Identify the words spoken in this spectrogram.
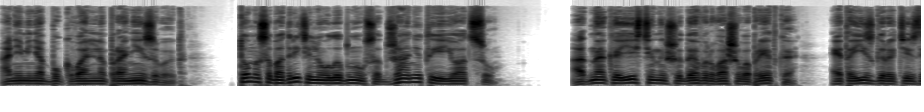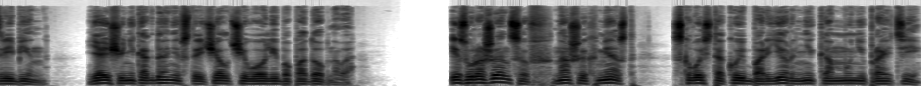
Они меня буквально пронизывают». Томас ободрительно улыбнулся Джанет и ее отцу. «Однако истинный шедевр вашего предка — это изгородь из рябин. Я еще никогда не встречал чего-либо подобного. Из уроженцев наших мест — Сквозь такой барьер никому не пройти.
